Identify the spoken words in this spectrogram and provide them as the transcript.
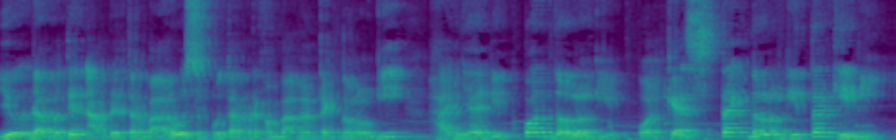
Yuk dapetin update terbaru seputar perkembangan teknologi hanya di Podnologi, podcast teknologi terkini.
